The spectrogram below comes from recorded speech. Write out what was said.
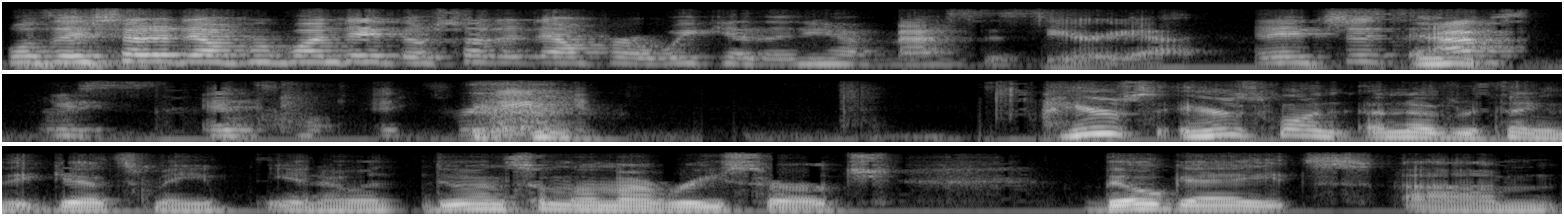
Well, they shut it down for one day, they'll shut it down for a weekend, then you have mass hysteria. And it's just absolutely, it's, it's ridiculous. here's here's one another thing that gets me you know in doing some of my research bill gates um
